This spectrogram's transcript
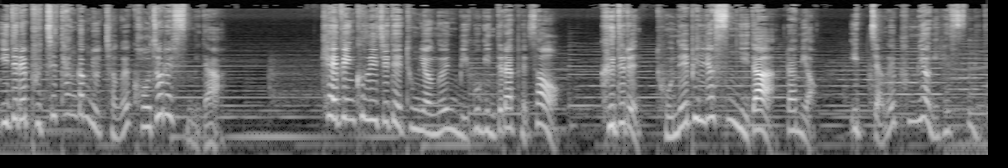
이들의 부채 탕감 요청을 거절했습니다. 케빈 클리지 대통령은 미국인들 앞에서 그들은 돈을 빌렸습니다. 라며 입장을 분명히 했습니다.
